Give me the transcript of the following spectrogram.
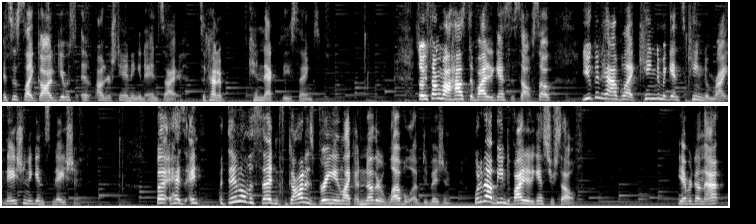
It's just like God give us an understanding and insight to kind of connect these things. So he's talking about house divided against itself. So you can have like kingdom against kingdom, right? Nation against nation. But has and but then all of a sudden God is bringing like another level of division. What about being divided against yourself? You ever done that?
